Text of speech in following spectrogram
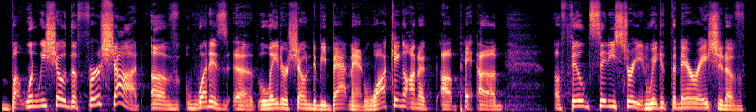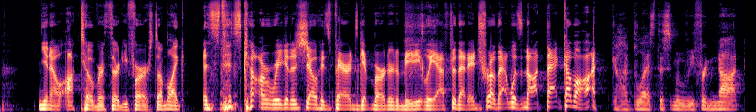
But when we show the first shot of what is uh, later shown to be Batman walking on a a, a a filled city street, and we get the narration of you know October 31st, I'm like, is this? go- Are we going to show his parents get murdered immediately after that intro? That was not that. Come on. God bless this movie for not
